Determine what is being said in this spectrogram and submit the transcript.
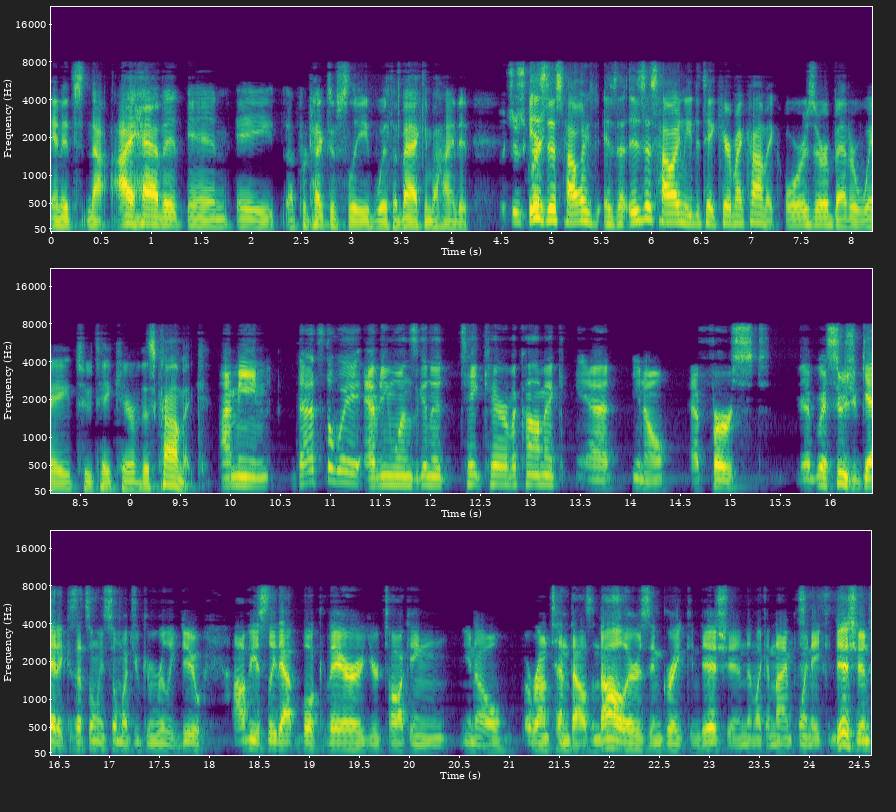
and it's not. I have it in a, a protective sleeve with a backing behind it. Which is great. Is this how I is that, is this how I need to take care of my comic, or is there a better way to take care of this comic? I mean, that's the way everyone's gonna take care of a comic at you know at first as soon as you get it because that's only so much you can really do. Obviously that book there you're talking you know around $10000 in great condition and like a 9.8 condition.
